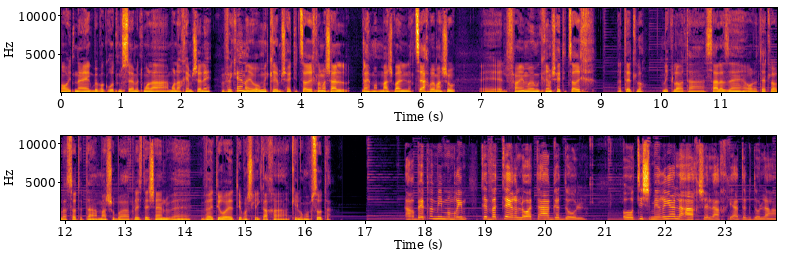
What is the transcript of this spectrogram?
או אתנהג בבגרות מסוימת מול, ה, מול האחים שלי, וכן, היו מקרים שהייתי צריך למשל, גם אם ממש בא לי לנצח במשהו, לפעמים היו מקרים שהייתי צריך לתת לו. לקלוע את הסל הזה, או לתת לו לעשות את המשהו בפלייסטיישן, ו... והייתי רואה את אמא שלי ככה, כאילו מבסוטה. הרבה פעמים אומרים, תוותר לו, אתה הגדול. או תשמרי על האח שלך, כי את הגדולה.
